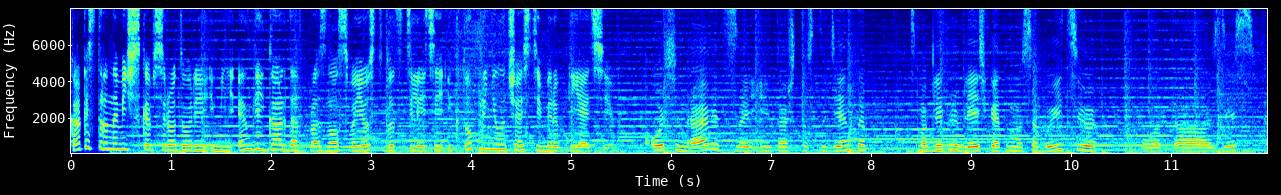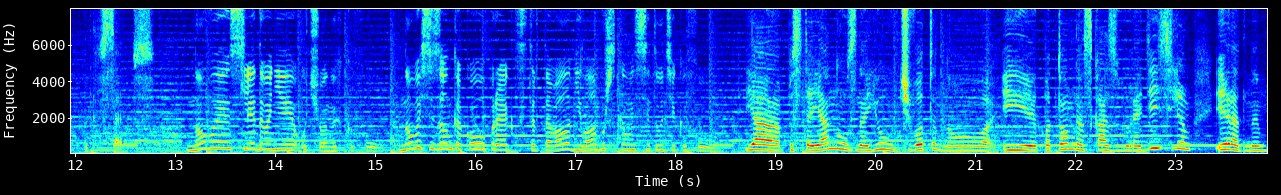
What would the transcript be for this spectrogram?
Как астрономическая обсерватория имени Энгельгарда отпраздновала свое 120-летие и кто принял участие в мероприятии? Очень нравится и то, что студентов смогли привлечь к этому событию. Вот, а здесь потрясающе. Новое исследование ученых КФУ. Новый сезон какого проекта стартовал в Елабужском институте КФУ? Я постоянно узнаю чего-то нового и потом рассказываю родителям и родным.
